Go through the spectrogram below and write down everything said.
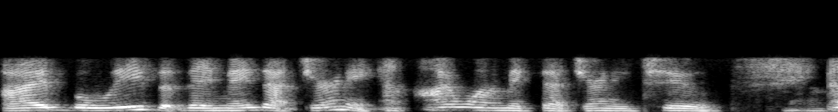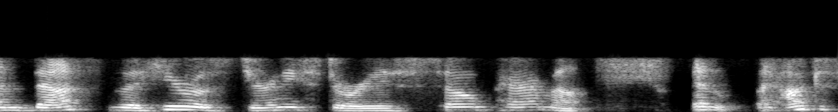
I believe that they made that journey and I want to make that journey too. Yeah. And that's the hero's journey story is so paramount. And I just,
